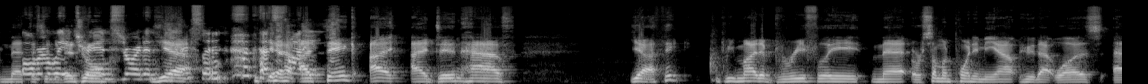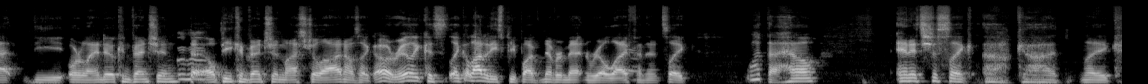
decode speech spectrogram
met this overweight individual. trans jordan Yeah. peterson yeah, funny I think I I didn't have. Yeah, I think we might have briefly met, or someone pointed me out who that was at the Orlando convention, the Mhm. LP convention last July, and I was like, oh, really? Because like a lot of these people I've never met in real life, and then it's like, what the hell? And it's just like, oh god, like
